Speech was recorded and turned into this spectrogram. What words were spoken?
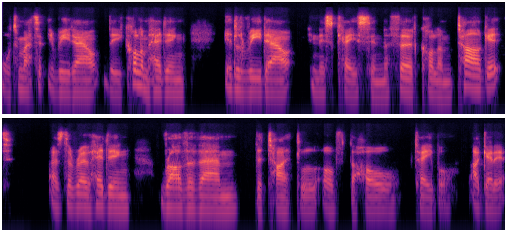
automatically read out the column heading. It'll read out, in this case, in the third column, target as the row heading rather than the title of the whole table. I get it,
